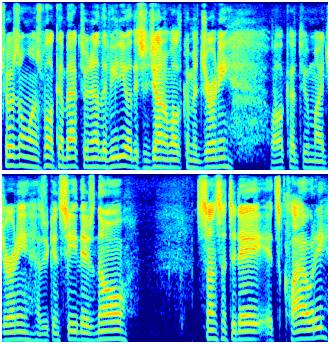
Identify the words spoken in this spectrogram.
Chosen ones, welcome back to another video. This is John and welcome to Journey. Welcome to my journey. As you can see, there's no sunset today. It's cloudy.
